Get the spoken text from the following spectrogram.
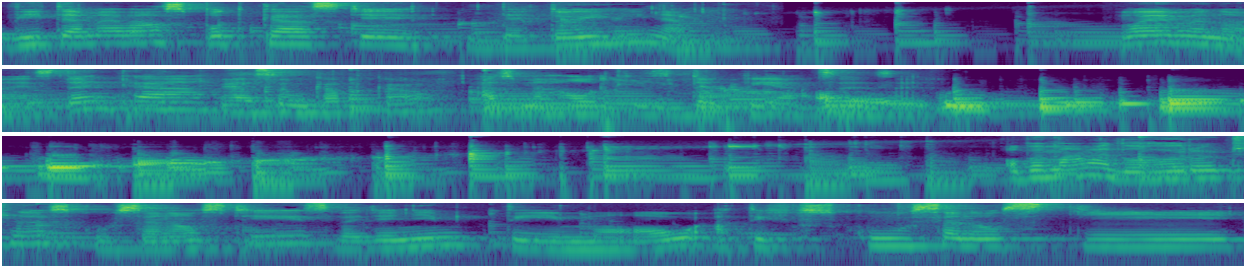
Vítame vás v podcaste Kde to je inak? Moje meno je Zdenka. Já jsem Katka. A jsme holky z Dopia.cz. Obe máme dlhoročné skúsenosti s vedením tímov a tých skúseností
